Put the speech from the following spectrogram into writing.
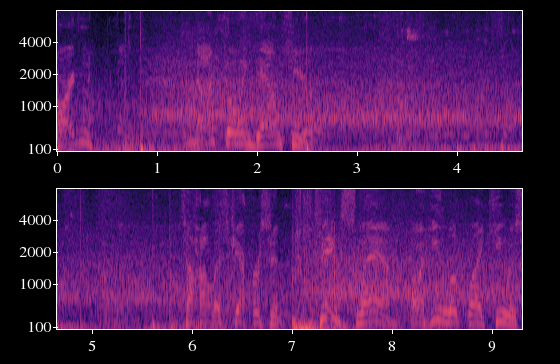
Harden not going down here. To Hollis Jefferson. Big slam. Oh, he looked like he was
